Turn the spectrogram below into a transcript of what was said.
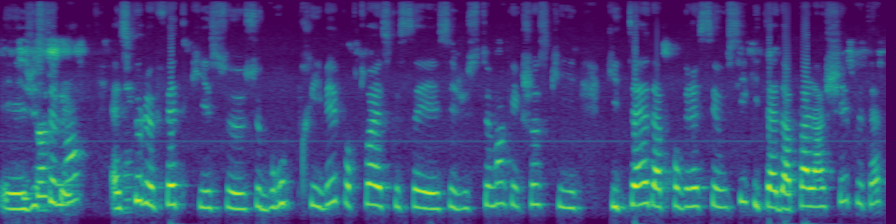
Et justement, est-ce que le fait qu'il y ait ce, ce groupe privé, pour toi, est-ce que c'est c'est justement quelque chose qui, qui t'aide à progresser aussi, qui t'aide à pas lâcher peut-être?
